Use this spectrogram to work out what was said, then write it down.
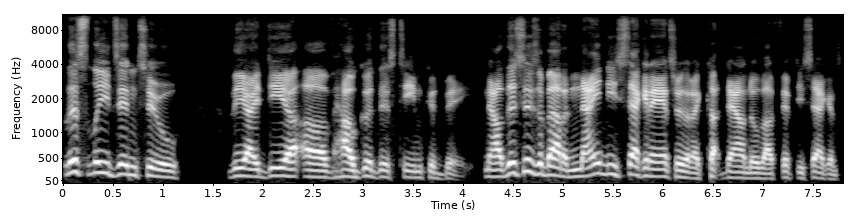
this leads into the idea of how good this team could be. Now, this is about a 90 second answer that I cut down to about 50 seconds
